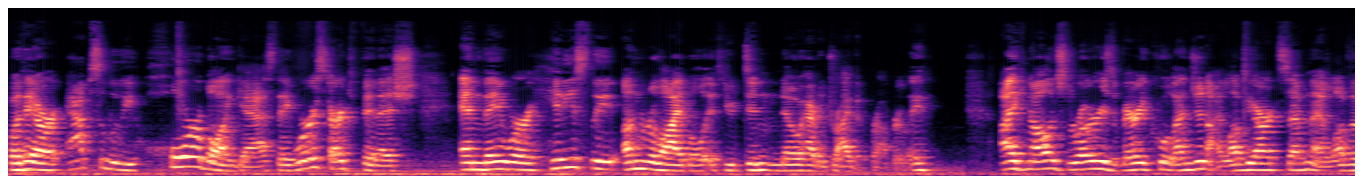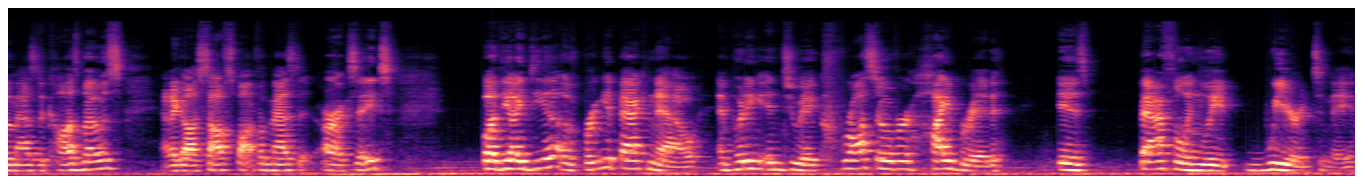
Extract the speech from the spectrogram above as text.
but they are absolutely horrible on gas. They were start to finish, and they were hideously unreliable if you didn't know how to drive it properly. I acknowledge the Rotary is a very cool engine. I love the RX-7, I love the Mazda Cosmos, and I got a soft spot for the Mazda RX-8. But the idea of bringing it back now and putting it into a crossover hybrid is bafflingly weird to me.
